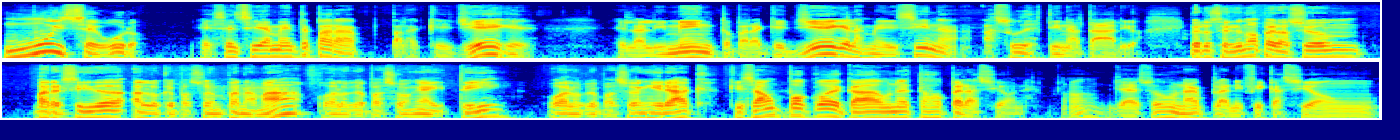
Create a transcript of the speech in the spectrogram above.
muy seguro. Es sencillamente para, para que llegue el alimento, para que llegue las medicinas a su destinatario. Pero sería una operación parecida a lo que pasó en Panamá o a lo que pasó en Haití o a lo que pasó en Irak. Quizá un poco de cada una de estas operaciones. ¿no? Ya eso es una planificación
